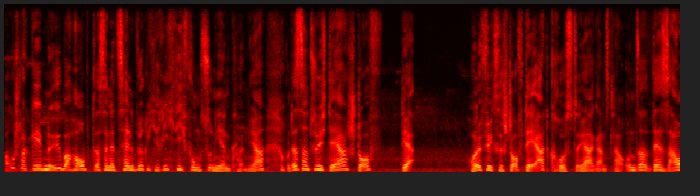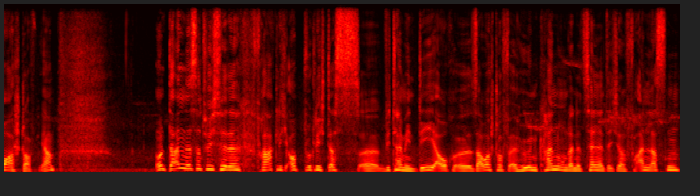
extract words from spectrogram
Ausschlaggebende überhaupt, dass deine Zellen wirklich richtig funktionieren können. Ja? Und das ist natürlich der Stoff, der häufigste Stoff der Erdkruste, ja, ganz klar, unser, der Sauerstoff. Ja? Und dann ist natürlich sehr fraglich, ob wirklich das äh, Vitamin D auch äh, Sauerstoff erhöhen kann, um deine Zellen natürlich auch veranlassen,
